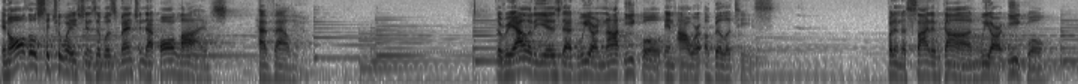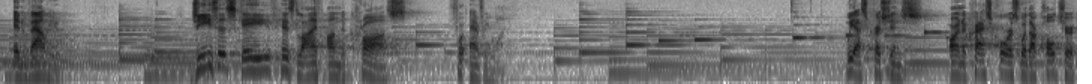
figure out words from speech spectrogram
In all those situations, it was mentioned that all lives have value. The reality is that we are not equal in our abilities, but in the sight of God, we are equal in value. Jesus gave his life on the cross for everyone. We as Christians are in a crash course with our culture.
